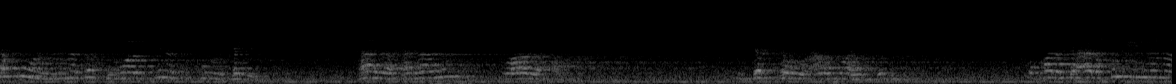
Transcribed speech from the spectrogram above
تقولوا لما تصف ألسنتكم الكذب. حلال وهذا حرام. لتفتروا على الله الكذب وقال تعالى قل إنما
